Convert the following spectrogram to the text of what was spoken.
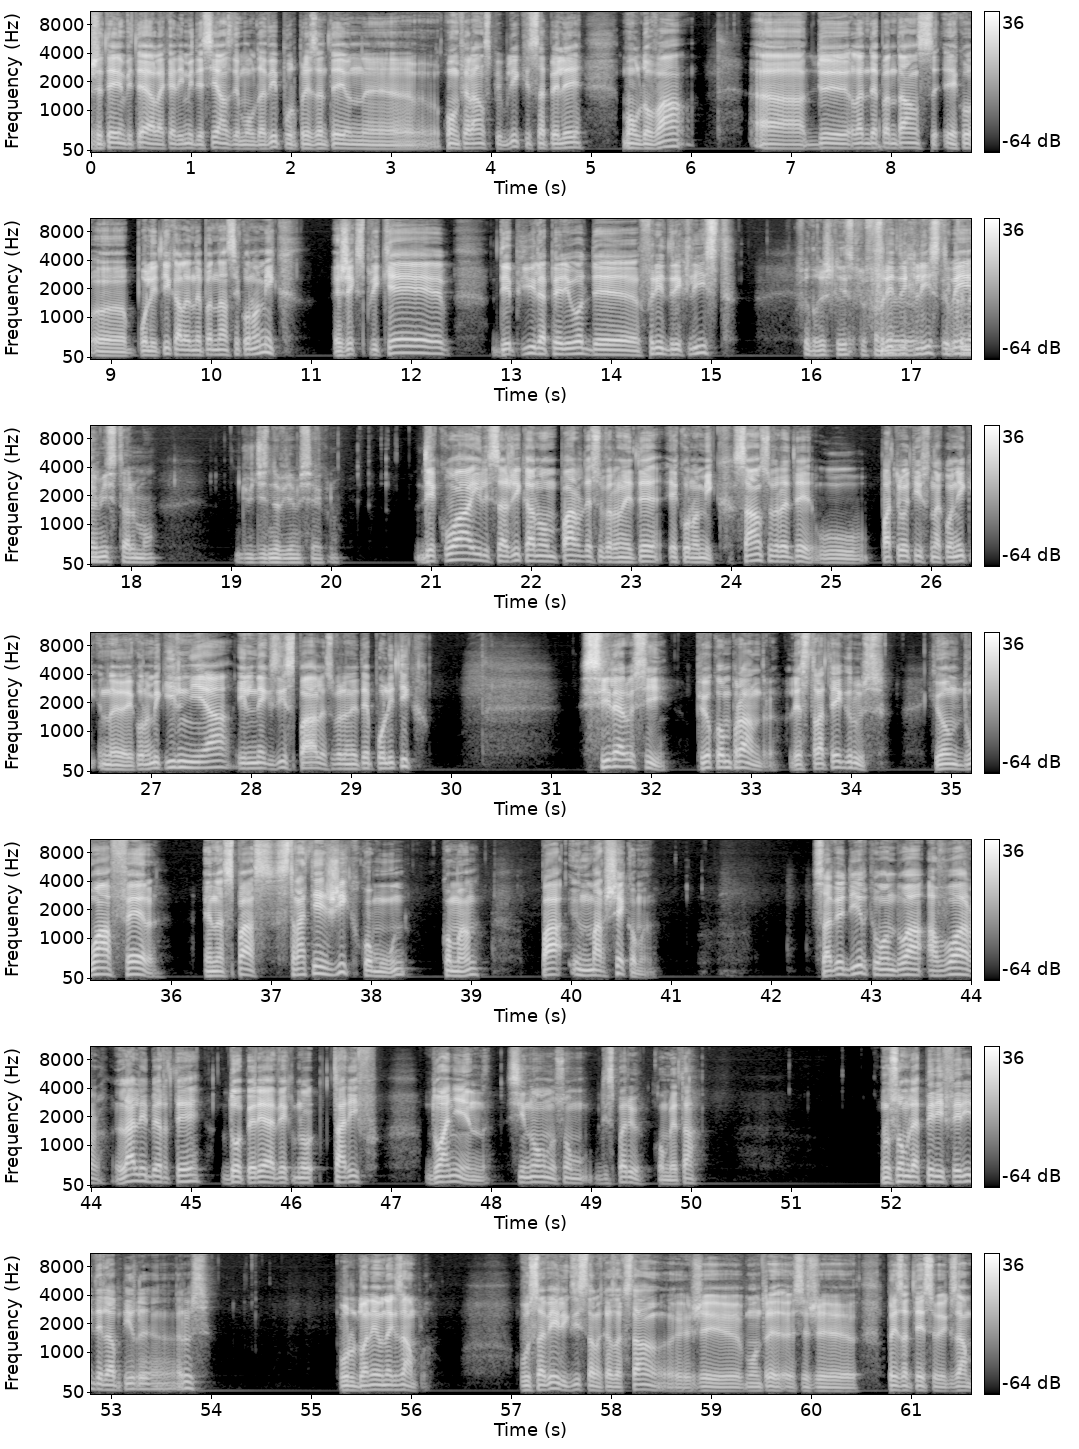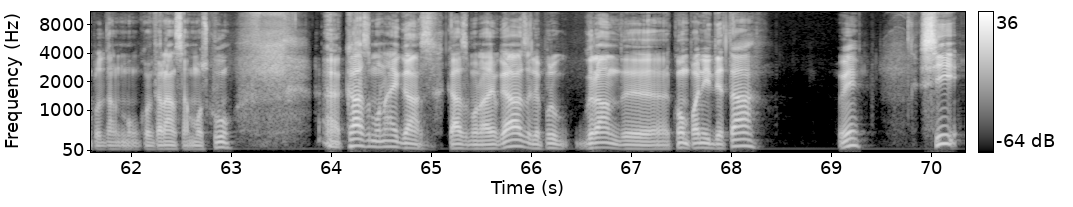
j'étais invité à l'Académie des sciences de Moldavie pour présenter une euh, conférence publique qui s'appelait Moldova euh, de l'indépendance euh, politique à l'indépendance économique. Et j'expliquais depuis la période de Friedrich List, Friedrich List, le fameux Friedrich List, oui. économiste allemand du 19e siècle. de quoi il s'agit quand on parle de souveraineté économique? Sans souveraineté ou patriotisme économique, euh, économique, il n'y a, il n'existe pas la souveraineté politique. Si la Russie peut comprendre, les stratèges russes, qu'on doit faire un espace stratégique commun, commun, pas un marché commun, ça veut dire qu'on doit avoir la liberté d'opérer avec nos tarifs douaniers, sinon nous sommes disparus comme État. Nous sommes la périphérie de l'Empire russe. Pour donner un exemple. Vous savez, il existe en Kazakhstan, euh, euh, j'ai présenté ce exemple dans mon conférence à Moscou, euh, Kazmunai-Gaz. Kazmunai-Gaz, la plus grande compagnie d'État. Oui. Si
